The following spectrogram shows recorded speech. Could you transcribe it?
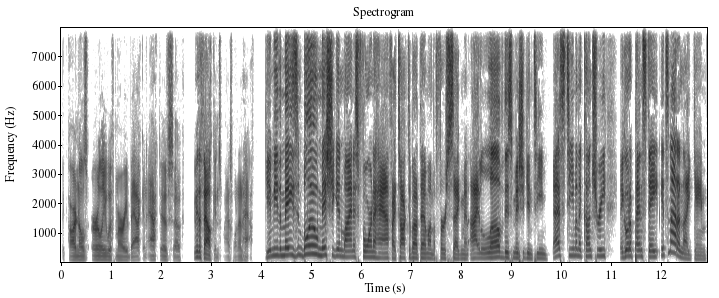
the Cardinals early with Murray back and active. So give me the Falcons minus one and a half. Give me the maize and blue. Michigan minus four and a half. I talked about them on the first segment. I love this Michigan team. Best team in the country. They go to Penn State. It's not a night game.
